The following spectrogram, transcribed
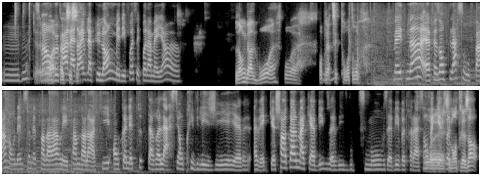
Mm-hmm. Souvent, on veut faire la drive la plus longue, mais des fois, c'est pas la meilleure. Longue dans le bois, hein? C'est pas, euh, pas mm-hmm. pratique trop trop. Maintenant, euh, faisons place aux femmes. On aime ça mettre en valeur les femmes dans le hockey. On connaît toute ta relation privilégiée euh, avec Chantal Maccabé. Vous avez vos petits mots, vous avez votre relation. c'est mon trésor.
